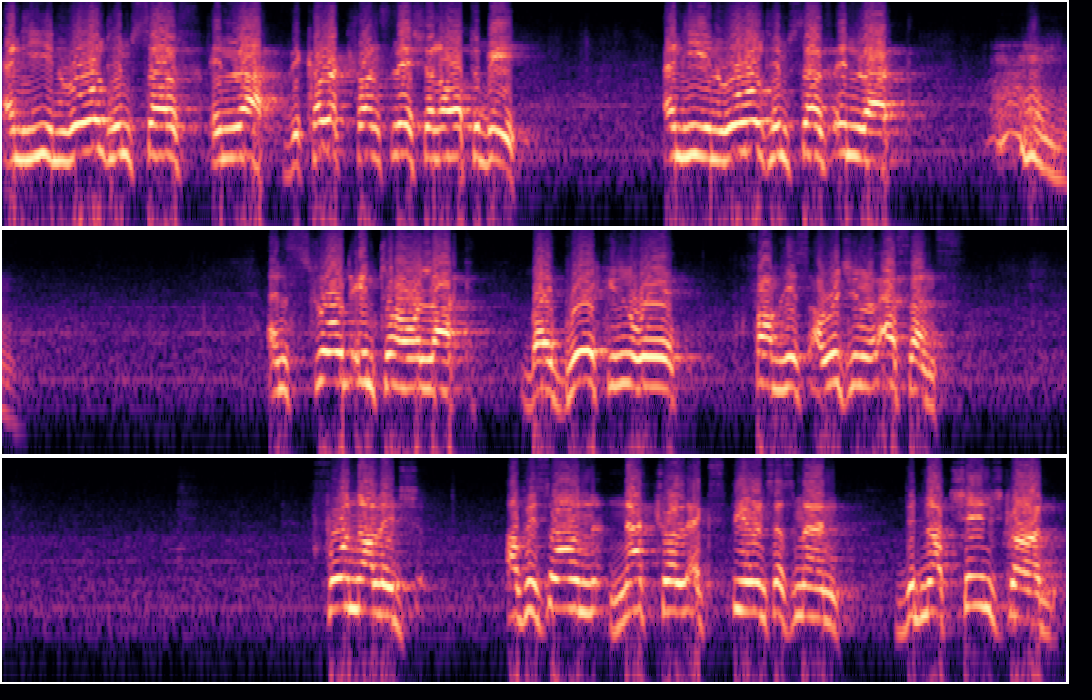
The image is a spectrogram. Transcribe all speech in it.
and he enrolled himself in lack. The correct translation ought to be, and he enrolled himself in lack and strode into our lack by breaking away from his original essence. Foreknowledge of his own natural experience as man did not change God,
